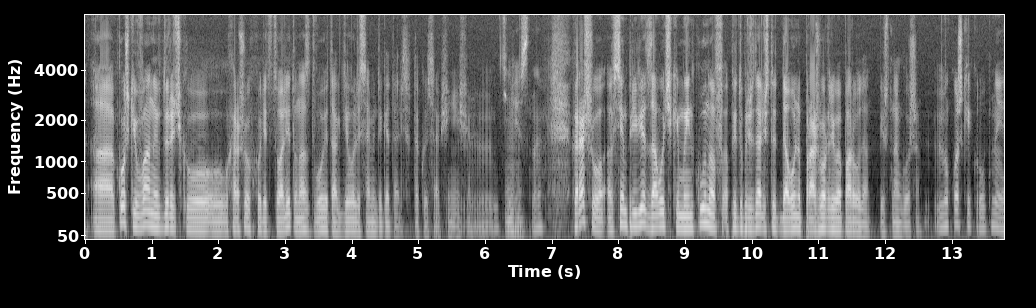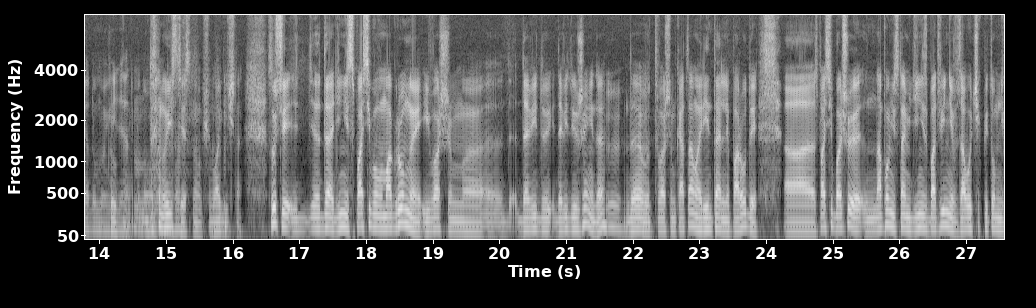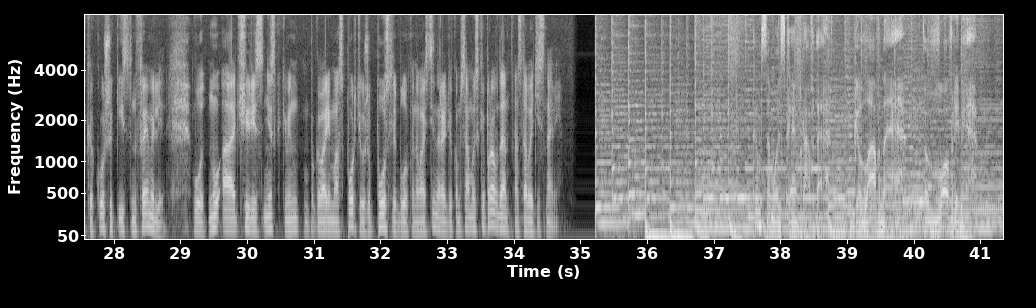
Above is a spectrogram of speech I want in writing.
А, кошки в ванную в дырочку хорошо ходят в туалет. У нас двое так делали, сами догадались. Вот такое сообщение еще. Интересно. Угу. Хорошо. Всем привет. Заводчики мейнкунов предупреждали, что это довольно прожорливая порода, пишет нам Гоша. Ну, кошки крупные, я думаю, крупные. едят много. Да, ну, естественно, в общем, логично. Слушайте, да, Денис, спасибо вам огромное и вашим э, Давиду, Давиду и Жене, да? Mm-hmm. Да, вот вашим котам ориентальной породы. А, спасибо большое. Напомню, с нами Денис Ботвинев, заводчик питомника кошек Easton Family. Вот. Ну, а через несколько минут мы поговорим о спорте уже после блока новостей на радио «Комсомольская правда». Оставайтесь с нами. «Комсомольская правда». Главное – вовремя.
